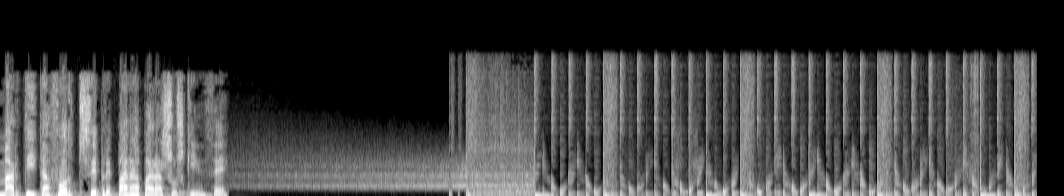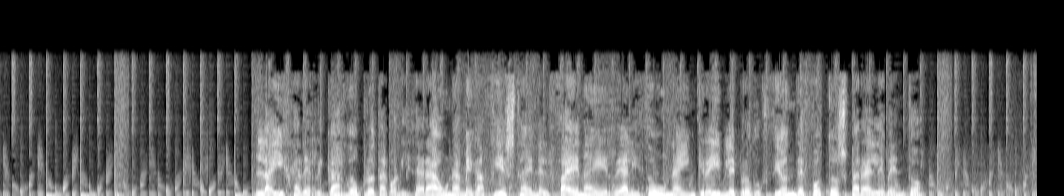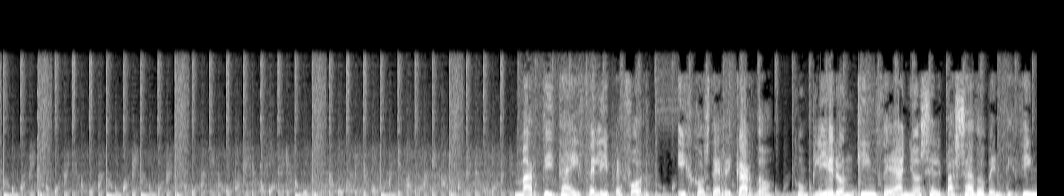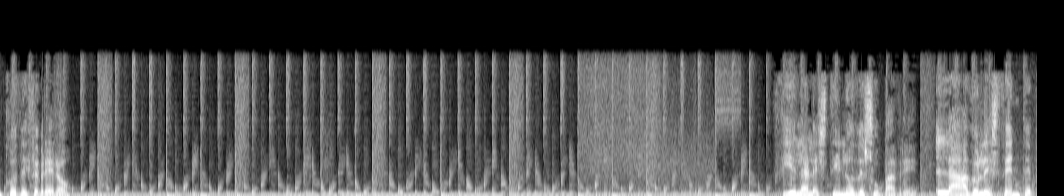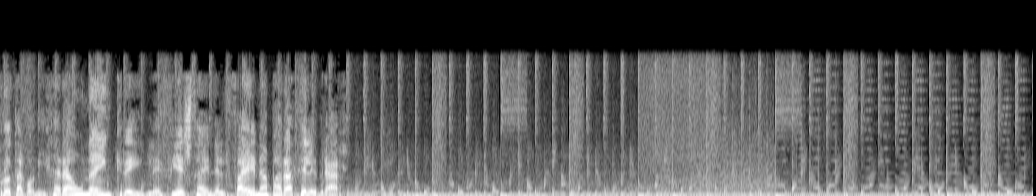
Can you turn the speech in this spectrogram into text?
Martita Ford se prepara para sus 15. La hija de Ricardo protagonizará una mega fiesta en el Faena y realizó una increíble producción de fotos para el evento. Martita y Felipe Ford, hijos de Ricardo, cumplieron 15 años el pasado 25 de febrero. Fiel al estilo de su padre, la adolescente protagonizará una increíble fiesta en el Faena para celebrar.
